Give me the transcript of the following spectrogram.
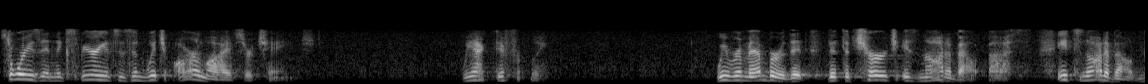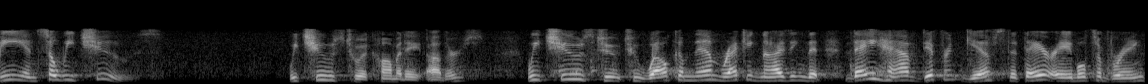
stories and experiences in which our lives are changed, we act differently. We remember that, that the church is not about us. It's not about me, and so we choose. We choose to accommodate others. We choose to, to welcome them, recognizing that they have different gifts that they are able to bring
